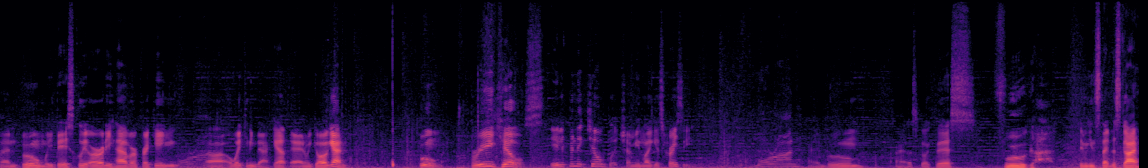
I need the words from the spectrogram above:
And then boom, we basically already have our freaking uh, awakening back. Yep, and we go again. Boom. Three kills. Infinite kill glitch. I mean, like, it's crazy. Alright, boom. Alright, let's go like this. Fuga. Think we can snipe this guy?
